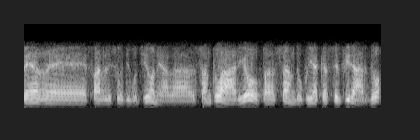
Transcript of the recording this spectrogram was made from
per eh, fare le sue devozioni al, santuario, passando qui a Castelfidardo,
